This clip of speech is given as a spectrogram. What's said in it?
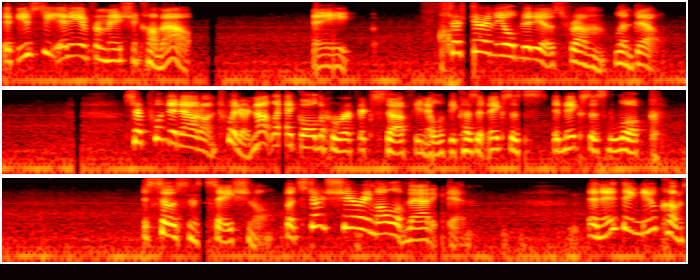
If you see any information come out, any start sharing the old videos from Lindell. Start putting it out on Twitter. Not like all the horrific stuff, you know, because it makes us it makes us look so sensational. But start sharing all of that again. And anything new comes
